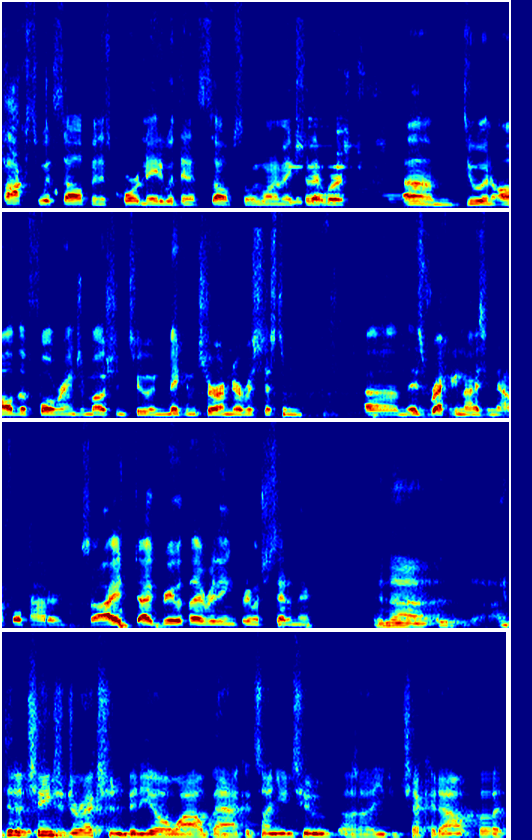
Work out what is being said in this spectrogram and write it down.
talks to itself and is coordinated within itself. So we want to make sure that we're um, doing all the full range of motion too, and making sure our nervous system um, is recognizing that full pattern. So I, I, agree with everything pretty much you said in there. And uh, I did a change of direction video a while back. It's on YouTube. Uh, you can check it out. But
